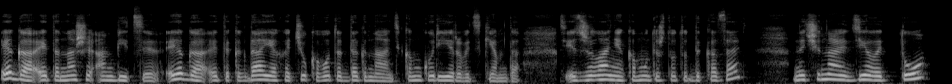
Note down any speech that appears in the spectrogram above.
Эго – это наши амбиции. Эго – это когда я хочу кого-то догнать, конкурировать с кем-то. Из желания кому-то что-то доказать начинаю делать то,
